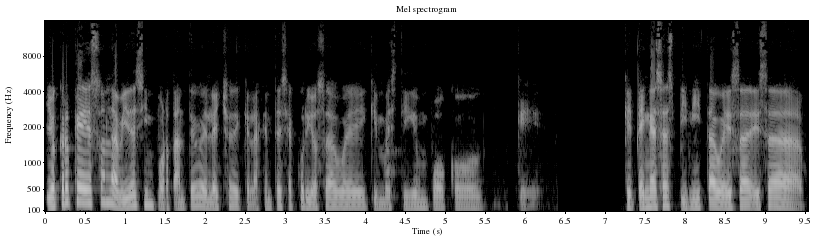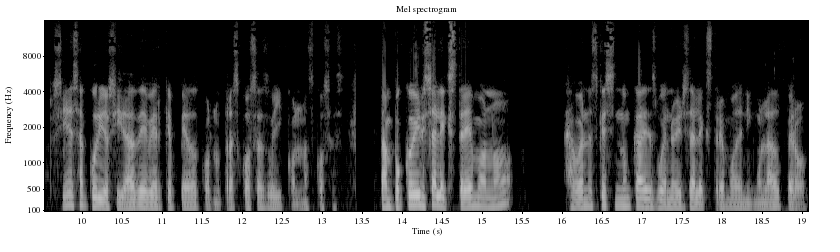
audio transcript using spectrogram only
Yo creo que eso en la vida es importante, güey, el hecho de que la gente sea curiosa, güey, que investigue un poco, que, que tenga esa espinita, güey, esa, esa, pues sí, esa curiosidad de ver qué pedo con otras cosas, güey, y con más cosas. Tampoco irse al extremo, ¿no? Ah, bueno, es que nunca es bueno irse al extremo de ningún lado, pero,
